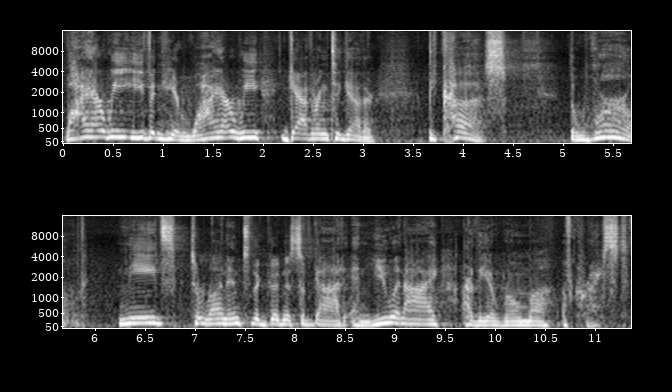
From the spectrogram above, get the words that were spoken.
Why are we even here? Why are we gathering together? Because the world needs to run into the goodness of God, and you and I are the aroma of Christ.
